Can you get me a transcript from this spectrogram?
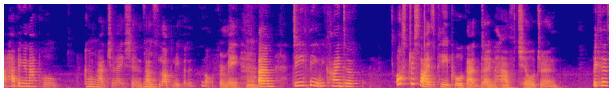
having an apple. Mm. Congratulations, mm. that's lovely, but it's not for me. Mm. Um, do you think we kind of ostracize people that don't have children? Because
